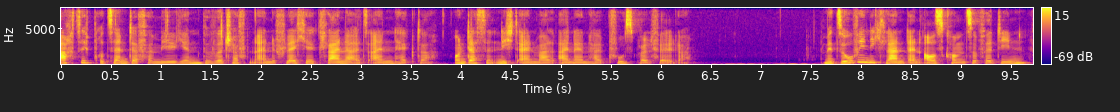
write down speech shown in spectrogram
80 Prozent der Familien bewirtschaften eine Fläche kleiner als einen Hektar. Und das sind nicht einmal eineinhalb Fußballfelder. Mit so wenig Land ein Auskommen zu verdienen,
